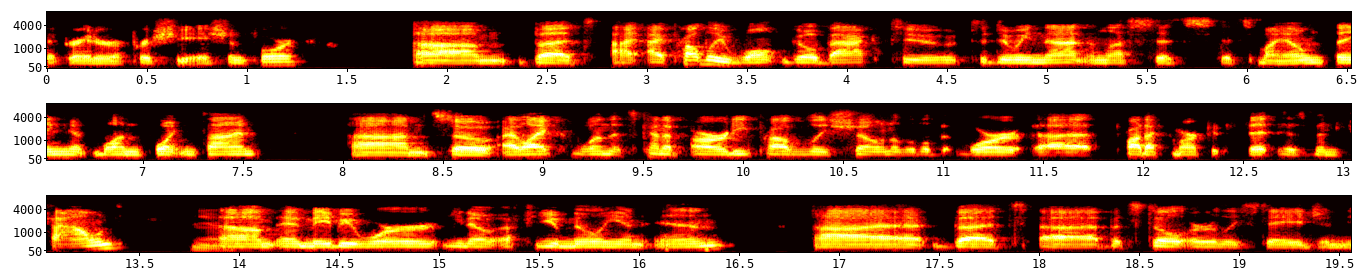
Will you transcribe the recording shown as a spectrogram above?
a greater appreciation for. Um, but I, I, probably won't go back to to doing that unless it's it's my own thing at one point in time. Um, so I like one that's kind of already probably shown a little bit more uh, product market fit has been found, yeah. um, and maybe we're you know a few million in, uh, but uh, but still early stage and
